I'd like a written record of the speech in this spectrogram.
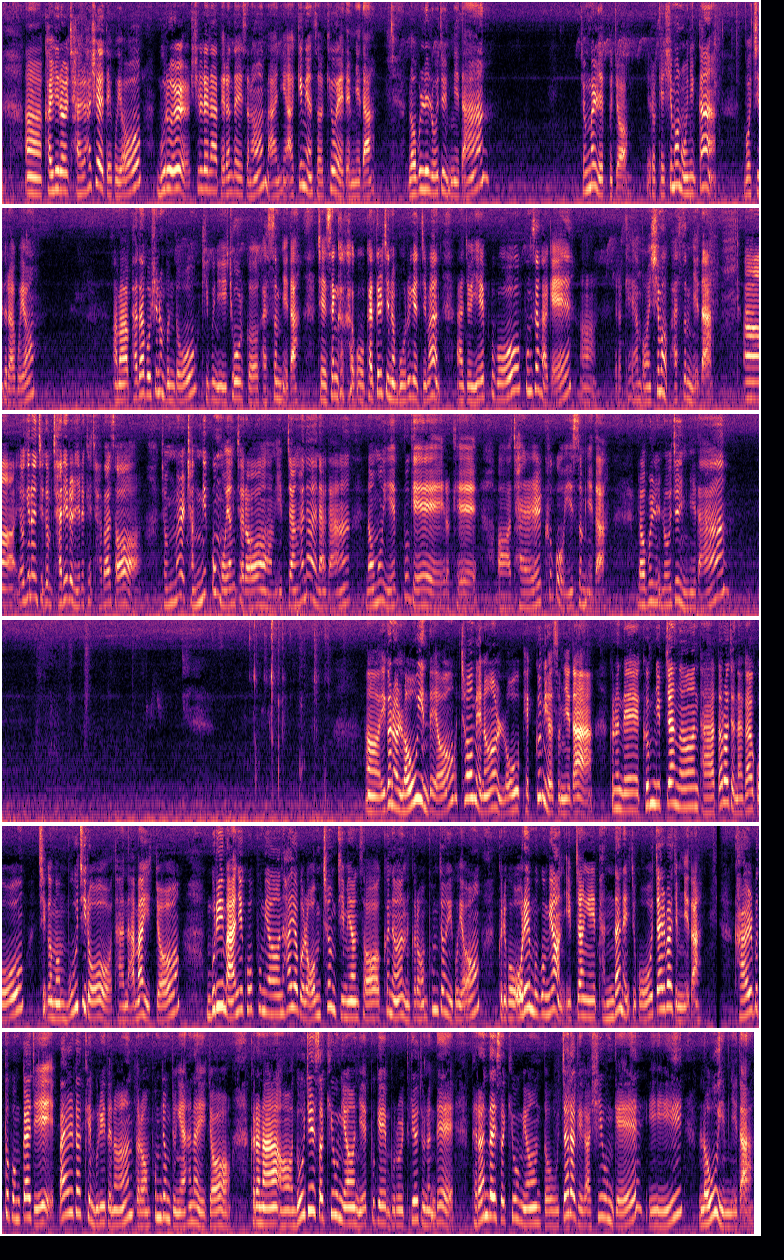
아, 관리를 잘 하셔야 되고요. 물을 실내나 베란다에서는 많이 아끼면서 키워야 됩니다. 러블리 로즈입니다. 정말 예쁘죠? 이렇게 심어 놓으니까 멋지더라고요. 아마 받아보시는 분도 기분이 좋을 것 같습니다. 제 생각하고 같을지는 모르겠지만 아주 예쁘고 풍성하게 어, 이렇게 한번 심어 봤습니다. 어, 여기는 지금 자리를 이렇게 잡아서 정말 장미꽃 모양처럼 입장 하나하나가 너무 예쁘게 이렇게 어, 잘 크고 있습니다. 러블리 로즈입니다. 어, 이거는 로우인데요. 처음에는 로우 백금이었습니다. 그런데 금 입장은 다 떨어져 나가고 지금은 무지로 다 남아있죠. 물이 많이 고프면 하엽을 엄청 지면서 크는 그런 품종이고요. 그리고 오래 묵으면 입장이 단단해지고 짧아집니다. 가을부터 봄까지 빨갛게 물이 드는 그런 품종 중에 하나이죠. 그러나 어, 노지에서 키우면 예쁘게 물을 들여주는데 베란다에서 키우면 또 웃자라기가 쉬운 게 이 러우입니다.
